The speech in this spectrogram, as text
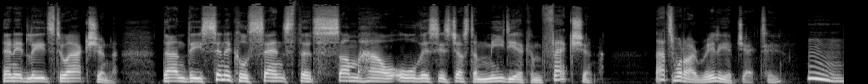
than it leads to action, than the cynical sense that somehow all this is just a media confection. That's what I really object to. Hmm.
